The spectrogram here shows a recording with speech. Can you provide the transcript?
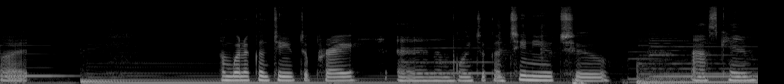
But I'm going to continue to pray and I'm going to continue to ask Him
